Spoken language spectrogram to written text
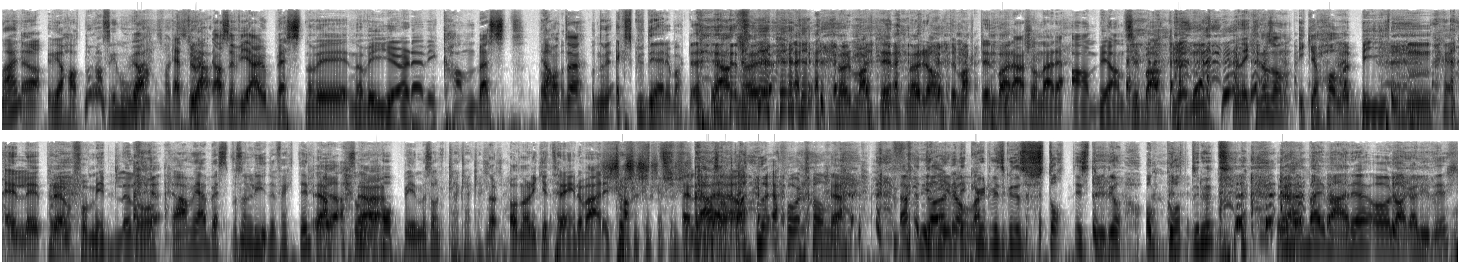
den her. Ja. Vi har hatt noen ganske gode. Jeg tror, altså, vi er jo best når vi, når vi gjør det vi kan best, på en måte. Og når vi ekskluderer Martin. Ja, når, når Martin Når rollen til Martin bare er sånn der ambiance i bakgrunnen, men ikke noe sånn Ikke holde beaten eller prøve å formidle noe. Ja, men jeg er best på sånne lydeffekter. Ja, Sånn ja, hoppe inn med sånn klakk, klakk, klakk. Når, og når det ikke trenger å være i takt eller noe sånt. ja, Når jeg får sånn Ja. Da er det veldig kult hvis vi kunne stått i studio og gått rundt med hendene i været og laga lyder.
